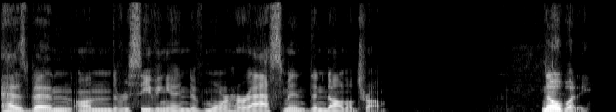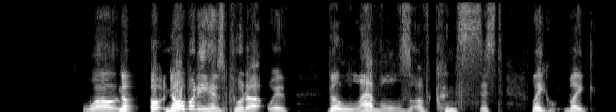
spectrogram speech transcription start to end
has been on the receiving end of more harassment than donald trump nobody well no nobody has put up with the levels of consist like like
